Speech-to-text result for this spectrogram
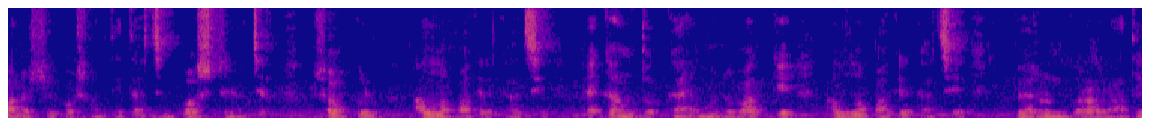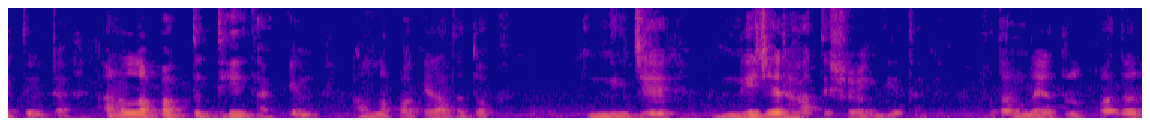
মানসিক অশান্তিতে আছেন, কষ্টে আছেন, সবগুলো আল্লাহ পাকের কাছে, একান্ত কায় মনোবাক্যে আল্লাহ পাকের কাছে প্রেরণ করার রাতে তো এটা। আর আল্লাহ পাক তো দিয়ে থাকেন, আল্লাহ পাকের হাতে তো নিজে, নিজের হাতে স্বয়ং দিয়ে থাকেন। সুতরাং লাইলাতুল কদর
